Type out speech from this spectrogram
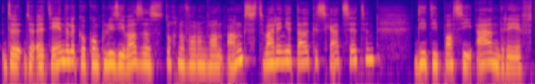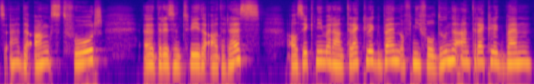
de, de uiteindelijke conclusie was, dat is toch een vorm van angst waarin je telkens gaat zitten, die die passie aandrijft. Hè. De angst voor, uh, er is een tweede adres, als ik niet meer aantrekkelijk ben of niet voldoende aantrekkelijk ben,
